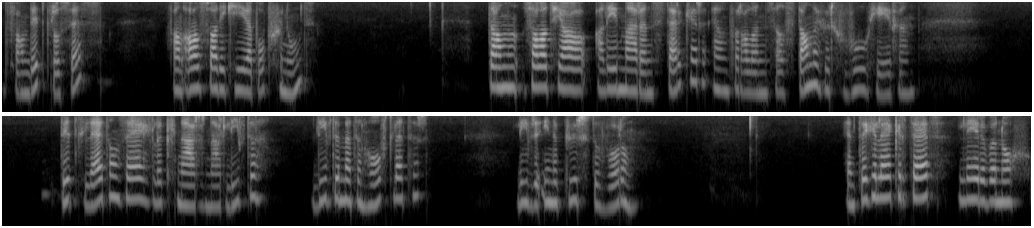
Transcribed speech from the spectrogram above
van dit proces, van alles wat ik hier heb opgenoemd, dan zal het jou alleen maar een sterker en vooral een zelfstandiger gevoel geven dit leidt ons eigenlijk naar, naar liefde. Liefde met een hoofdletter. Liefde in de puurste vorm. En tegelijkertijd leren we nog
